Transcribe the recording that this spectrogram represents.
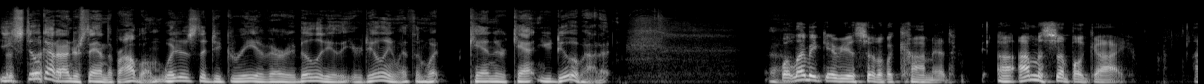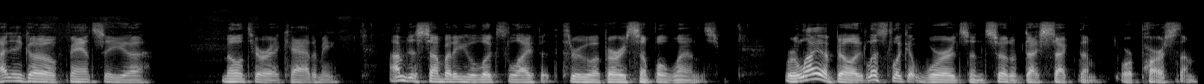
you still got to understand the problem. What is the degree of variability that you're dealing with and what can or can't you do about it? Uh, well, let me give you sort of a comment. Uh, I'm a simple guy. I didn't go to a fancy uh, military academy. I'm just somebody who looks life through a very simple lens. Reliability, let's look at words and sort of dissect them or parse them.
